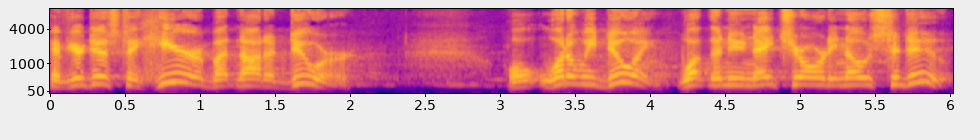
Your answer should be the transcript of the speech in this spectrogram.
if you're just a hearer but not a doer, well, what are we doing? What the new nature already knows to do.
